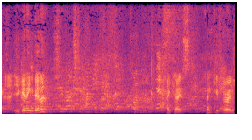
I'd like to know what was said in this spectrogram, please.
Uh, you're getting better. She wants to have a look. Okay. Thank you very much.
